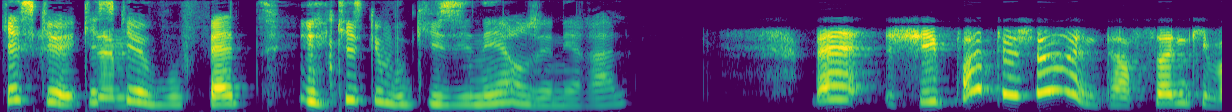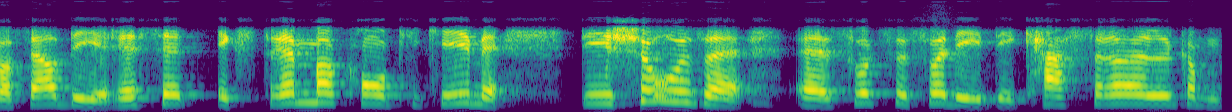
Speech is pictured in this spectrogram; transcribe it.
Qu'est-ce que, qu'est-ce que vous faites? qu'est-ce que vous cuisinez en général? Ben, je suis pas toujours une personne qui va faire des recettes extrêmement compliquées, mais des choses, euh, euh, soit que ce soit des, des, casseroles, comme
